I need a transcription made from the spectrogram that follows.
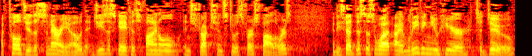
I've told you the scenario that Jesus gave his final instructions to his first followers, and he said, this is what I am leaving you here to do,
